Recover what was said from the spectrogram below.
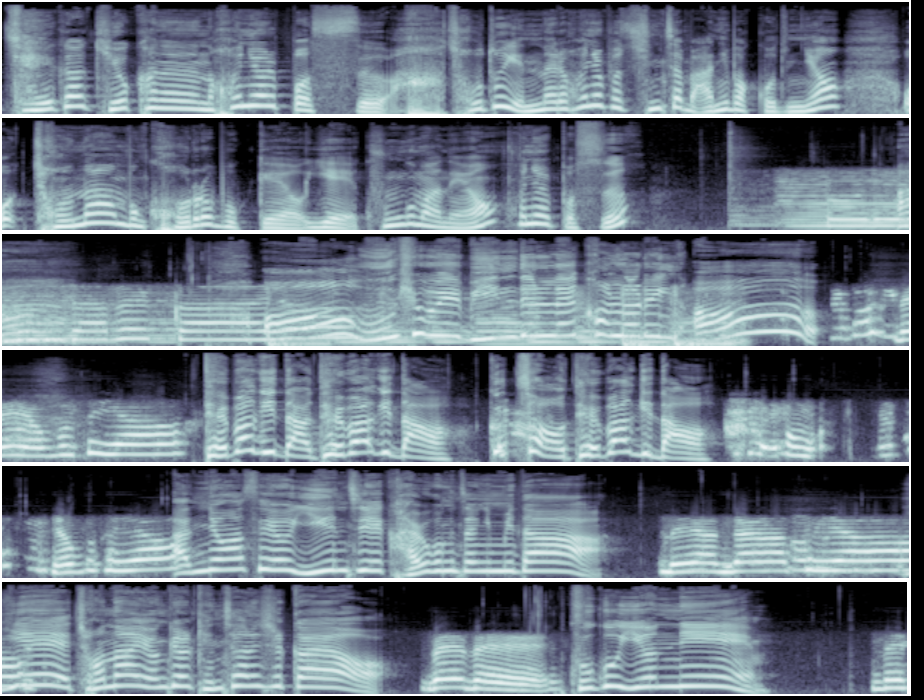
제가 기억하는 헌혈버스. 아, 저도 옛날에 헌혈버스 진짜 많이 봤거든요. 어, 전화 한번 걸어볼게요. 예, 궁금하네요. 헌혈버스. 아, 어, 우효의 민들레 컬러링. 아, 네, 여보세요. 대박이다, 대박이다. 그쵸, 대박이다. 여보세요? 안녕하세요. 이은지의 가요광장입니다. 네, 안녕하세요. 예, 전화 연결 괜찮으실까요? 네네. 9925님, 네.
